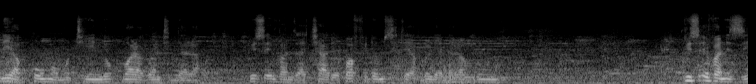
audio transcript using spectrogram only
neyakuuma omutindo kubalaga nti ddala chris evans akyali okuba freedom city yakolera ddala bulungi. Chris evans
